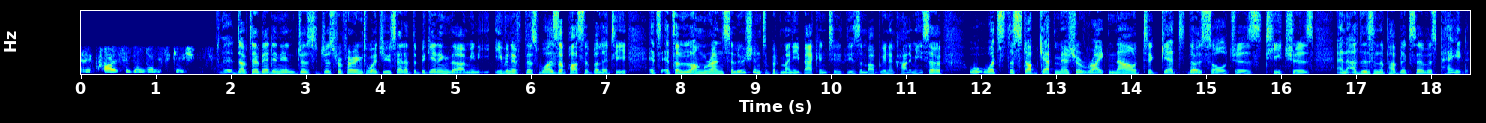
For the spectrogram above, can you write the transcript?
uh, crisis and ramifications. Dr. Abedian, just just referring to what you said at the beginning, though, I mean, even if this was a possibility, it's it's a long run solution to put money back into the Zimbabwean economy. So, what's the stopgap measure right now to get those soldiers, teachers, and others in the public service paid?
